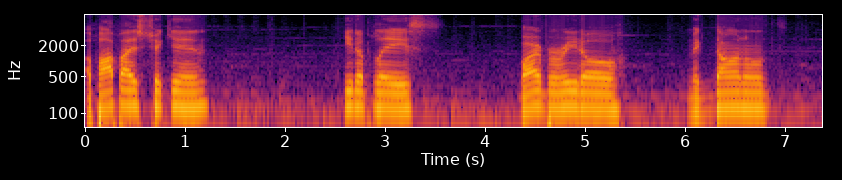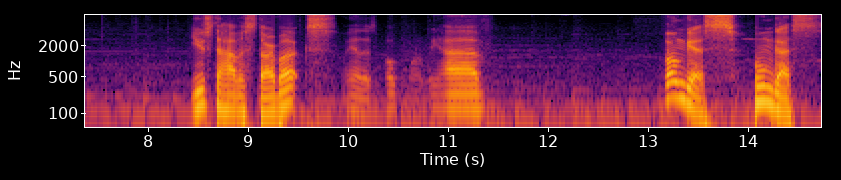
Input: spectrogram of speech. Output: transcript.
a Popeye's chicken, pita place, Barburrito, McDonald's. Used to have a Starbucks. Oh, yeah, there's Pokemon. We have Fungus. Fungus.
